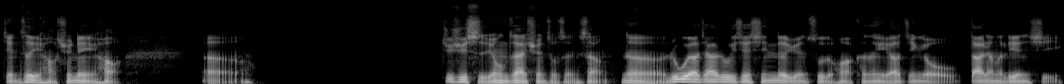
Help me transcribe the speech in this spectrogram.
检测也好，训练也好，呃，继续使用在选手身上。那如果要加入一些新的元素的话，可能也要经由大量的练习，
